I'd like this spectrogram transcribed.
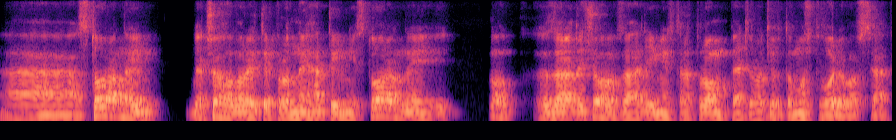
е, сторони. Якщо говорити про негативні сторони, ну, заради чого взагалі Мінстратром 5 років тому створювався?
